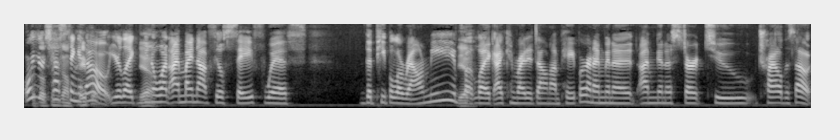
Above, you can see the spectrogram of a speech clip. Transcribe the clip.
Or you're testing it out. You're like, you know what? I might not feel safe with the people around me, Yeah. but like I can write it down on paper and I'm gonna I'm gonna start to trial this out.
